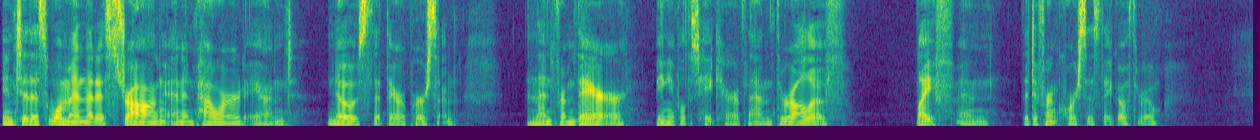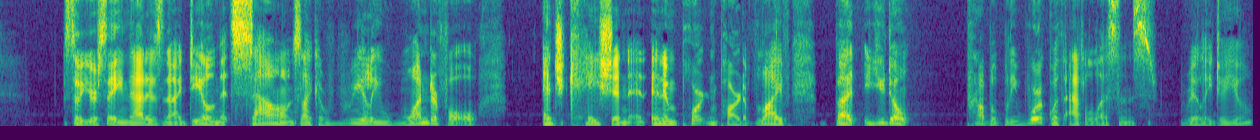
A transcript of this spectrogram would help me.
into this woman that is strong and empowered and knows that they're a person? And then from there, being able to take care of them through all of life and the different courses they go through. So you're saying that is an ideal, and it sounds like a really wonderful education, an, an important part of life. But you don't probably work with adolescents, really, do you?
